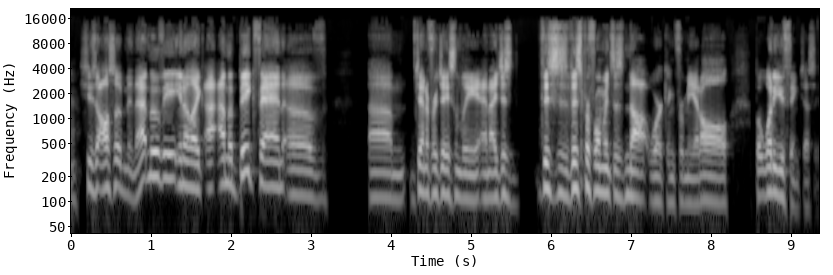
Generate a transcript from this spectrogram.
Yeah. She's also in that movie. You know, like I, I'm a big fan of um, Jennifer Jason Lee, and I just this is this performance is not working for me at all. But what do you think, Jessie?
